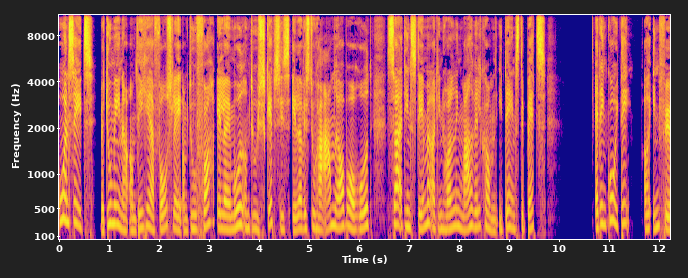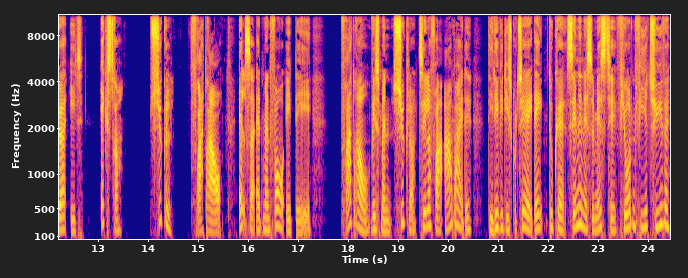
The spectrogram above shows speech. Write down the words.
Uanset hvad du mener om det her forslag, om du er for eller imod, om du er skepsis, eller hvis du har armene op over hovedet, så er din stemme og din holdning meget velkommen i dagens debat. Er det en god idé at indføre et ekstra cykelfradrag? Altså at man får et øh, fradrag, hvis man cykler til og fra arbejde. Det er det, vi diskuterer i dag. Du kan sende en sms til 1424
